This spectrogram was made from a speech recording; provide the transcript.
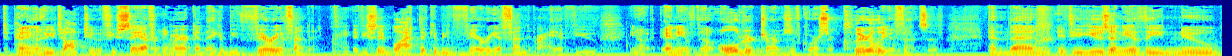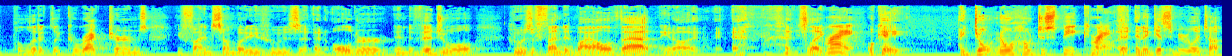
depending on who you talk to, if you say African American, they could be very offended. Right. If you say black, they could be very offended. Right. If you, you know, any of the older terms, of course, are clearly offensive. And then if you use any of the new politically correct terms, you find somebody who's an older individual who is offended by all of that. You know, it's like, Right. okay, I don't know how to speak now. Right. And it gets to be really tough.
